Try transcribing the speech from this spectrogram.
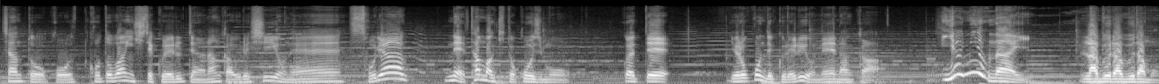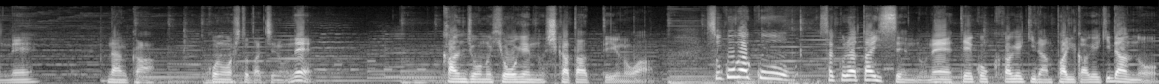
ちゃんとこう、言葉にしてくれるっていうのはなんか嬉しいよね。そりゃ、ね、玉木と浩二もこうやって喜んでくれるよね、なんか。嫌味のないラブラブだもんね。なんか、この人たちのね、感情の表現の仕方っていうのは。そこがこう、桜大戦のね、帝国歌劇団、パリ歌劇団の、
